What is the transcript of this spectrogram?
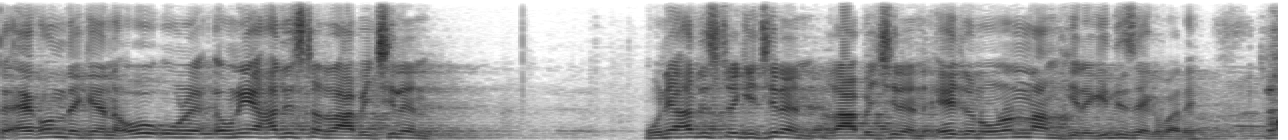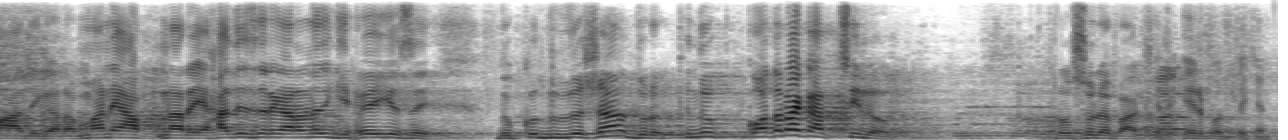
তো এখন দেখেন ও উনি- উনি হাদিসটা রাবি ছিলেন। উনি হাদিসটা কি ছিলেন? রাবি ছিলেন। এই জন্য ওনার নাম কি রেখে দিয়েছে একবারে? মাদিকারা মানে আপনার এই হাদিসের কারণে কি হয়ে গেছে? দুঃখ দুর্দশা দূর। কিন্তু কতটা কাজ ছিল। রসুলের পাখি এরপর দেখেন।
